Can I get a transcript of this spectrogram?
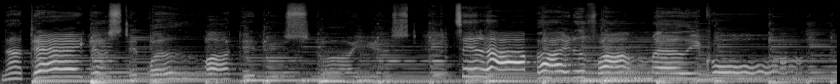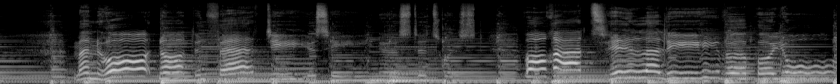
Snart dages til brødre, det lysner i øst Til arbejdet fremad i kor. Man håner den fattige seneste trøst For ret til at leve på jord.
